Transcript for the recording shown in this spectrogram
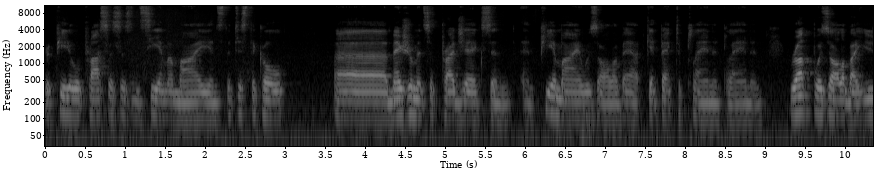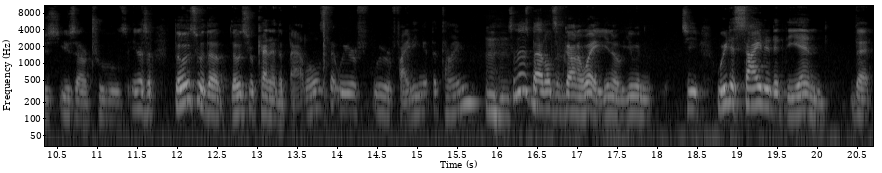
repeatable processes in CMMI and statistical uh, measurements of projects, and, and PMI was all about get back to plan and plan, and RUP was all about use use our tools. You know, so those were the those were kind of the battles that we were we were fighting at the time. Mm-hmm. So those battles have gone away. You know, you and see, we decided at the end that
